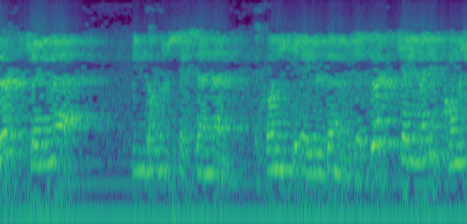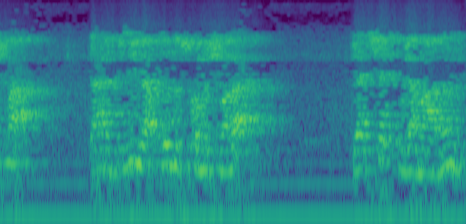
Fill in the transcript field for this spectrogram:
Dört kelime 1980'den 12 Eylül'den önce dört kelimelik konuşma yani bizim yaptığımız konuşmalar gerçek ulemanın,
